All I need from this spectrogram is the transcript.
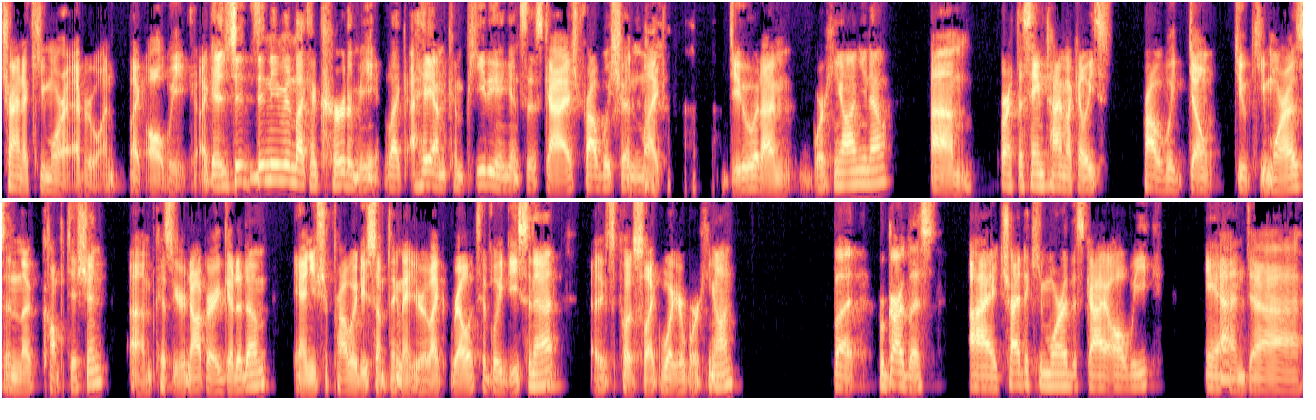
trying to Kimura everyone like all week. Like it didn't even like occur to me like, Hey, I'm competing against this guy. I probably shouldn't like do what I'm working on, you know? Um, or at the same time, like at least probably don't do Kimuras in the competition, um, because you're not very good at them and you should probably do something that you're like relatively decent at as opposed to like what you're working on. But regardless, I tried to Kimura this guy all week and, uh,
